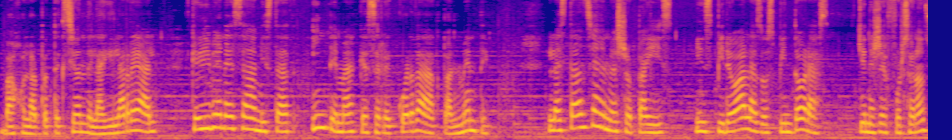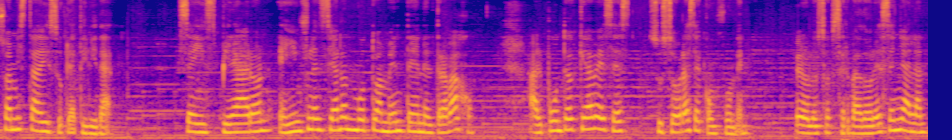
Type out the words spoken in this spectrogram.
bajo la protección del Águila Real, que viven esa amistad íntima que se recuerda actualmente. La estancia en nuestro país inspiró a las dos pintoras, quienes reforzaron su amistad y su creatividad. Se inspiraron e influenciaron mutuamente en el trabajo, al punto que a veces sus obras se confunden pero los observadores señalan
